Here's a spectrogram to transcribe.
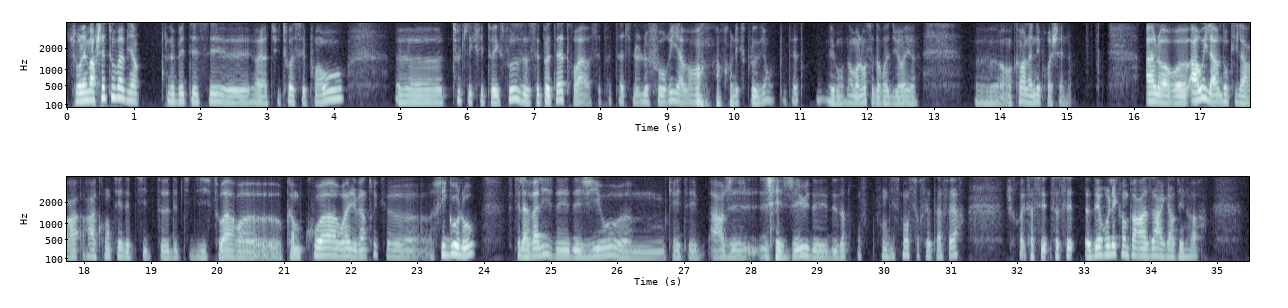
sur les marchés tout va bien. Le BTC voilà, tutoie ses points hauts. Euh, toutes les cryptos explosent, c'est peut-être c'est peut-être l'euphorie avant, avant l'explosion, peut-être. Mais bon, normalement, ça devrait durer euh, euh, encore l'année prochaine. Alors, ah oui, là, donc il a raconté des petites, des petites histoires comme quoi, ouais, il y avait un truc rigolo. C'était la valise des, JO qui a été. Alors, j'ai eu des, approfondissements sur cette affaire. Je crois que ça s'est déroulé comme par hasard à Gare du Nord.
